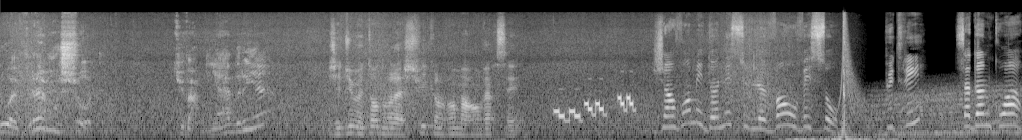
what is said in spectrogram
L'eau est vraiment chaude. Tu vas bien, Adrien? J'ai dû me tendre la cheville quand le vent m'a renversé. J'envoie mes données sur le vent au vaisseau. Putri, ça donne quoi?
